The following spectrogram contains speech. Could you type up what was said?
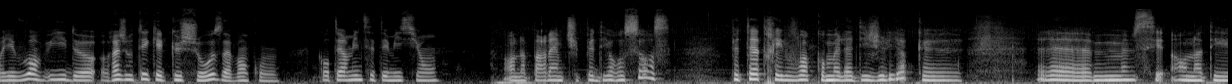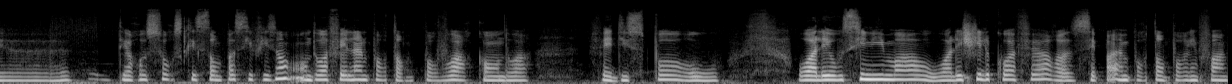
Auriez-vous envie de rajouter quelque chose avant qu'on termine cette émission? On a parlé un petit peu des ressources. Peut-être il voit, comme elle a dit Julia, que euh, même si on a des, euh, des ressources qui ne sont pas suffisantes, on doit faire l'important pour voir qu'on doit faire du sport ou, ou aller au cinéma ou aller chez le coiffeur. Euh, c'est pas important pour une femme.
